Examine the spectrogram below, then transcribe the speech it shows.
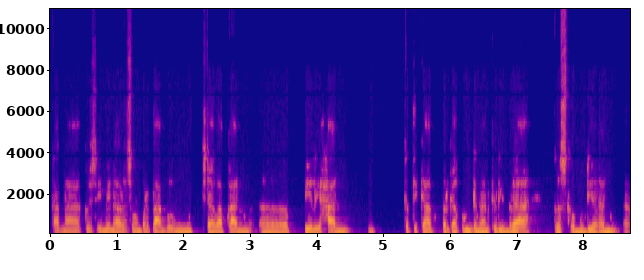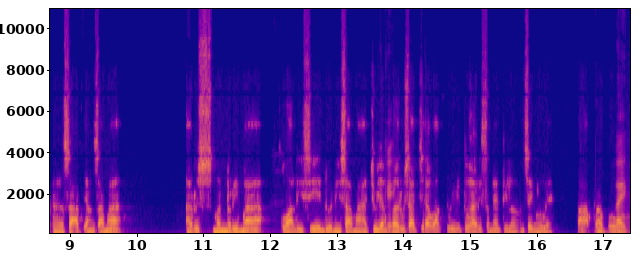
karena Gus Imin harus mempertanggungjawabkan uh, pilihan ketika bergabung dengan Gerindra, terus kemudian uh, saat yang sama harus menerima koalisi Indonesia Maju yang okay. baru saja waktu itu hari Senin dilonsing oleh Pak Prabowo. Baik.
